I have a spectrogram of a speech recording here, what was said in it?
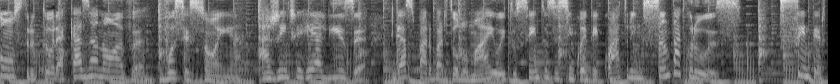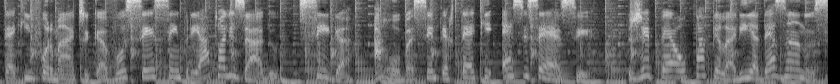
Construtora Casa Nova. Você sonha, a gente realiza. Gaspar Bartolomai 854 em Santa Cruz. CenterTech Informática, você sempre atualizado. Siga arroba CenterTech SCS. GPEL Papelaria 10 anos.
